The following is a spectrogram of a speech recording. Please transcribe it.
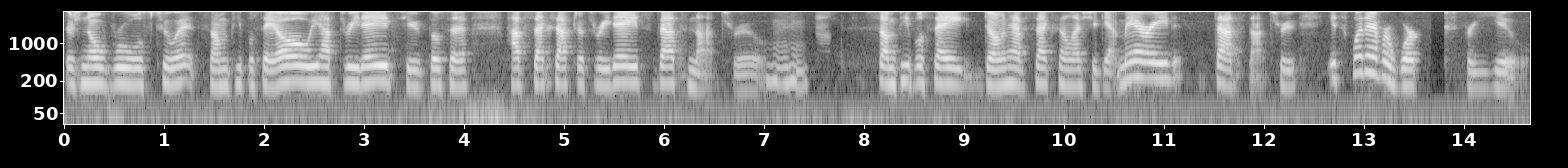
There's no rules to it. Some people say, "Oh, you have three dates. You're supposed to have sex after three dates." That's not true. Mm-hmm. Some people say, "Don't have sex unless you get married." That's not true. It's whatever works for you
